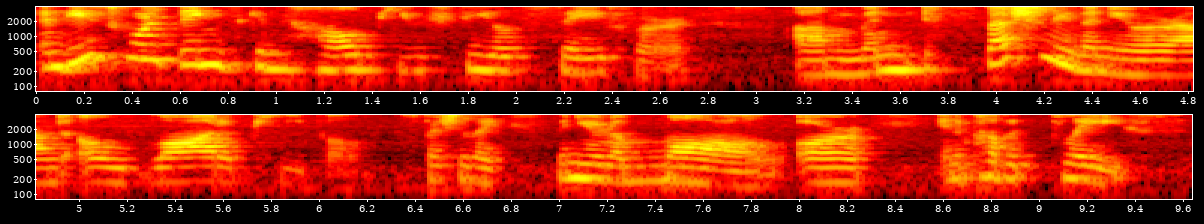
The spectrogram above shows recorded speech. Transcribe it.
And these four things can help you feel safer um, when, especially when you're around a lot of people, especially like when you're in a mall or in a public place.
